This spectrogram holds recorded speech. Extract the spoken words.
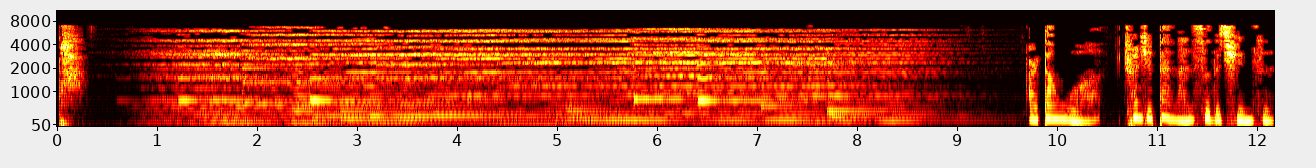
怕。而当我穿着淡蓝色的裙子，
